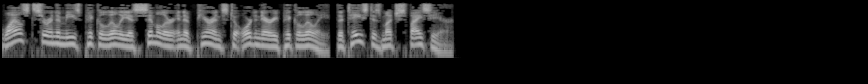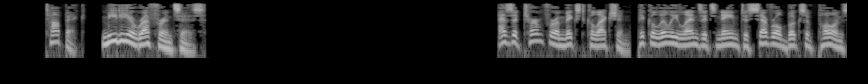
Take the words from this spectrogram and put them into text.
Whilst Surinamese piccalilli is similar in appearance to ordinary piccalilli, the taste is much spicier. Media references As a term for a mixed collection, Piccalilli lends its name to several books of poems,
